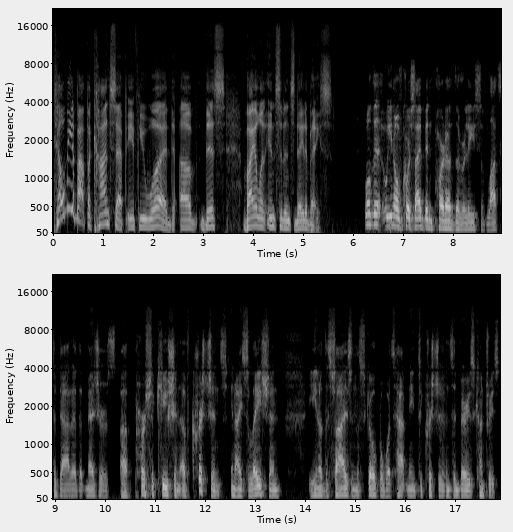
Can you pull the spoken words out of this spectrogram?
tell me about the concept, if you would, of this Violent Incidents Database. Well, the, you know, of course, I've been part of the release of lots of data that measures uh, persecution of Christians in isolation. You know, the size and the scope of what's happening to Christians in various countries.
